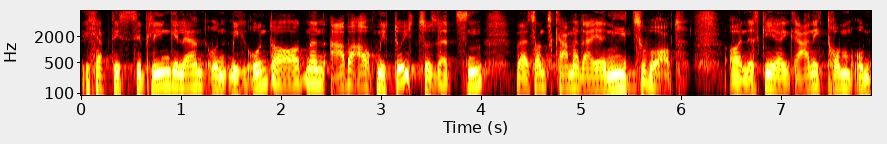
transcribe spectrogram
Ich habe Disziplin gelernt und mich unterordnen, aber auch mich durchzusetzen, weil sonst kam man da ja nie zu Wort. Und es ging ja gar nicht darum, um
